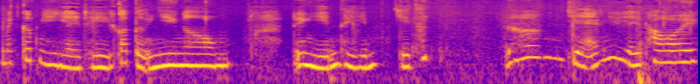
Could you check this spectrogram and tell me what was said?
make up như vậy thì có tự nhiên không? Riêng diễm thì diễm chỉ thích đơn giản như vậy thôi.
